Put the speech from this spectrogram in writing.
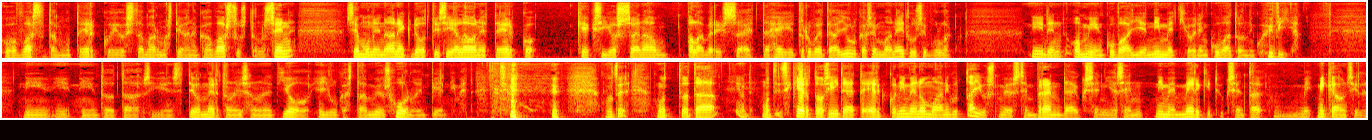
tuohon vastata, mutta Erkko ei ole sitä varmasti ainakaan vastustanut. Sen semmoinen anekdootti siellä on, että Erkko keksi jossain aamupalaverissa, että hei, että ruvetaan julkaisemaan etusivulla niiden omien kuvaajien nimet, joiden kuvat on niin kuin hyviä. Niin, niin, tota, siihen sitten Teo Merton oli sanonut, että joo, ja julkaistaan myös huonoimpien nimet. mutta mut, tota, mut se kertoo siitä, että Erkko nimenomaan niin tajus myös sen brändäyksen ja sen nimen merkityksen, tai mikä, on sille,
